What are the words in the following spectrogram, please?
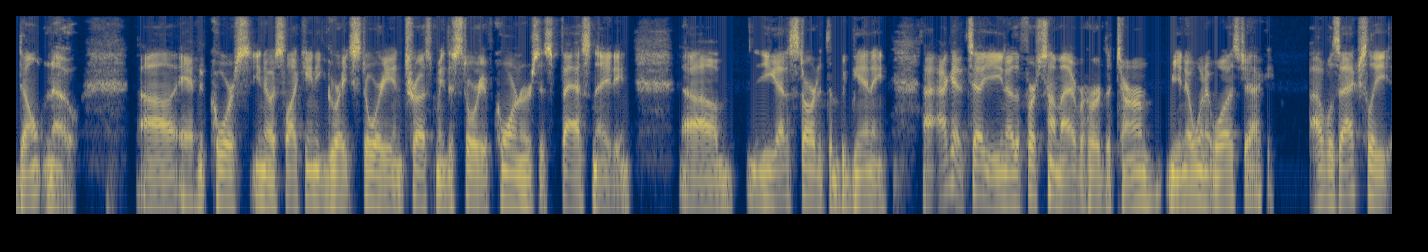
don't know. Uh, and of course, you know, it's like any great story. And trust me, the story of coroners is fascinating. Um, you got to start at the beginning. I, I got to tell you, you know, the first time I ever heard the term, you know, when it was, Jackie, I was actually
